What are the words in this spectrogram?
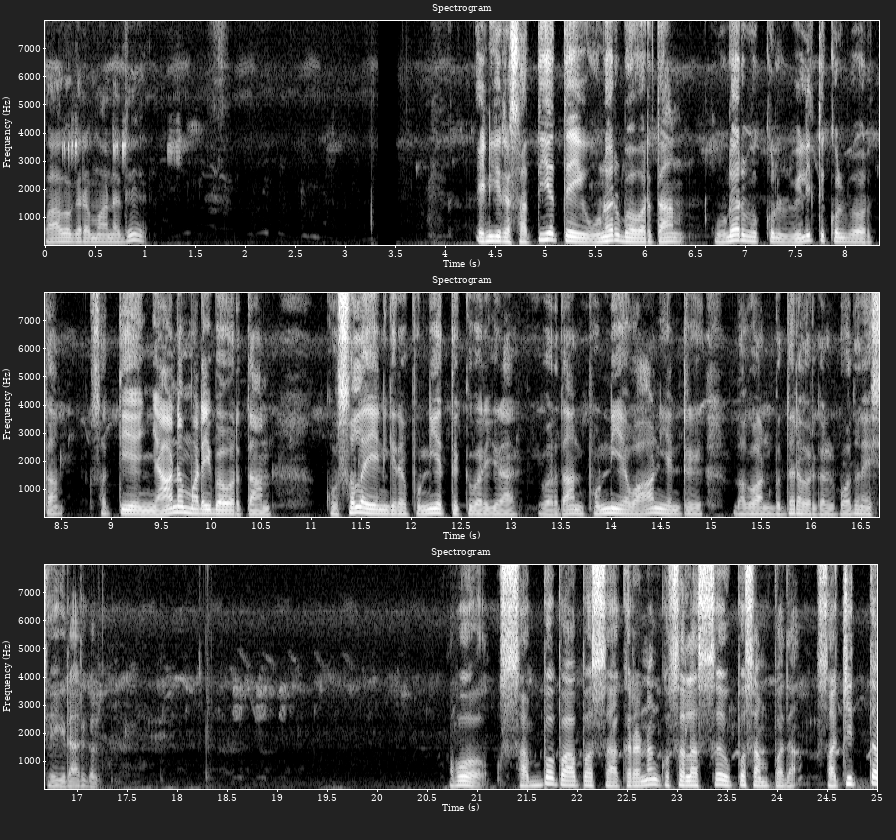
பாவகரமானது. என்கிற சத்தியத்தை உணர்பவர்தான் உணர்வுக்குள் விழித்து கொள்பவர்தான் சத்திய ஞானம் அடைபவர்தான் குசல என்கிற புண்ணியத்துக்கு வருகிறார். இவர்தான் புண்ணியவான் என்று பகவான் புத்தர் அவர்கள் போதனை செய்கிறார்கள். அப்போது சப்ப பாப்ப சக்கரணம் குசலச உபசம்பதா சச்சித்த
